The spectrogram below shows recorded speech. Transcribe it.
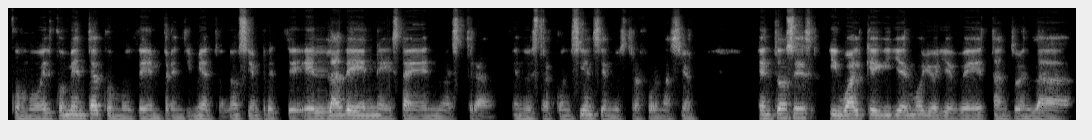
como él comenta, como de emprendimiento, ¿no? Siempre el ADN está en nuestra, en nuestra conciencia, en nuestra formación. Entonces, igual que Guillermo, yo llevé tanto en la,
